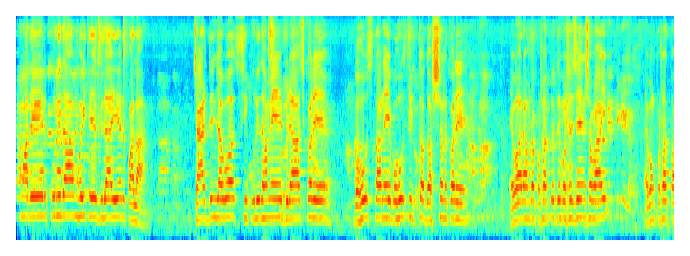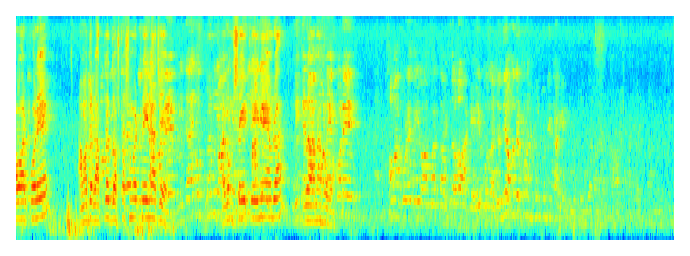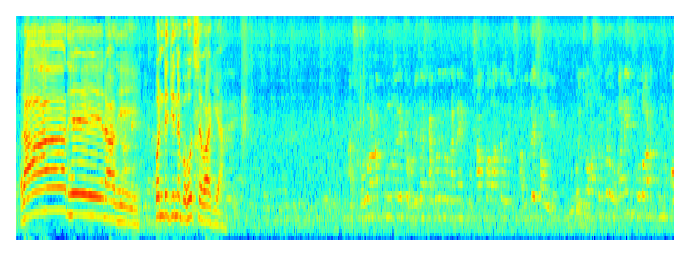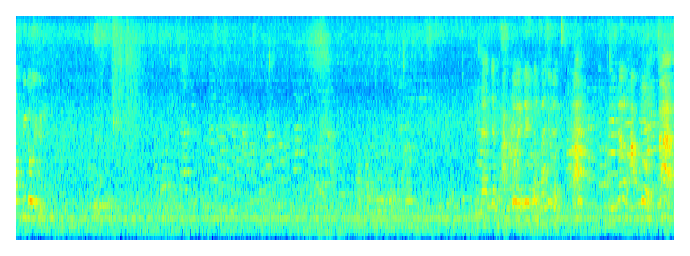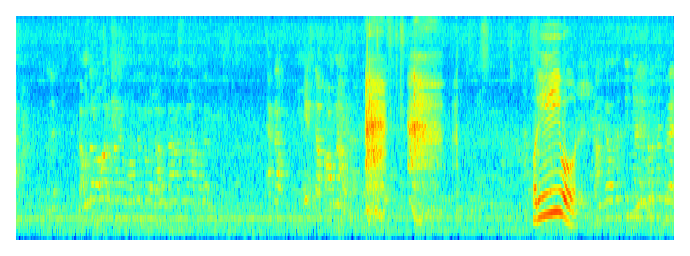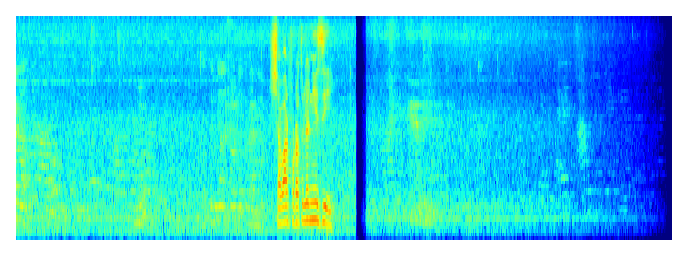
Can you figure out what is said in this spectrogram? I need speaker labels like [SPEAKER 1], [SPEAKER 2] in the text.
[SPEAKER 1] আমাদের পুরীধাম হইতে বিদায়ের পালা। চার দিন যাবৎ শ্রী পুরীধামে বিরাজ করে বহু স্থানে বহু তীর্থ দর্শন করে। এবার আমরা প্রসাদ পেতে বসেছেন সবাই এবং প্রসাদ পাওয়ার পরে আমাদের রাত্রে দশটার সময় ট্রেন আছে এবং সেই ট্রেনে আমরা রওনা হব। রাধে রাধে। पंडित जी ने बहुत सेवा किया
[SPEAKER 2] আর ষোলো আনা পূর্ণ হয়ে গেছে হরিদাস ঠাকুরের ওখানে প্রসাদ পাওয়াতে ওই সাধুদের সঙ্গে ওই দর্শন করে ওখানেই ষোলো আনা পূর্ণ কমপ্লিট ওইখানে ভাগ্য এটাই তো ভাগ্য বিশাল ভাগ্য হ্যাঁ দামোদর বাবার ওখানে মহাদেব সঙ্গে ভালো গান আসলে আমাদের একটা একটা পাওনা ওটা
[SPEAKER 1] হরি বল সবার ফটো তুলে নিয়েছি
